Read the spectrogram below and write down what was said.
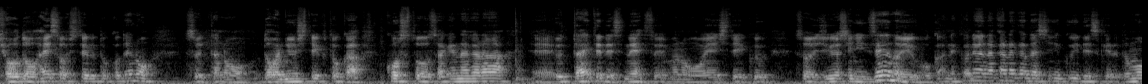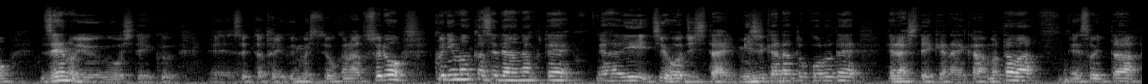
共同配送しているとこでのそういったのを導入していくとかコストを下げながら、えー、訴えてですねそういうものを応援していくそういう事業者に税の優遇お金これはなかなか出しにくいですけれども税の優遇をしていく、えー、そういった取り組みも必要かなと。それを国任せではなくてやはり地方自治体身近なところで減らしていけないかまたは、えー、そういった、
